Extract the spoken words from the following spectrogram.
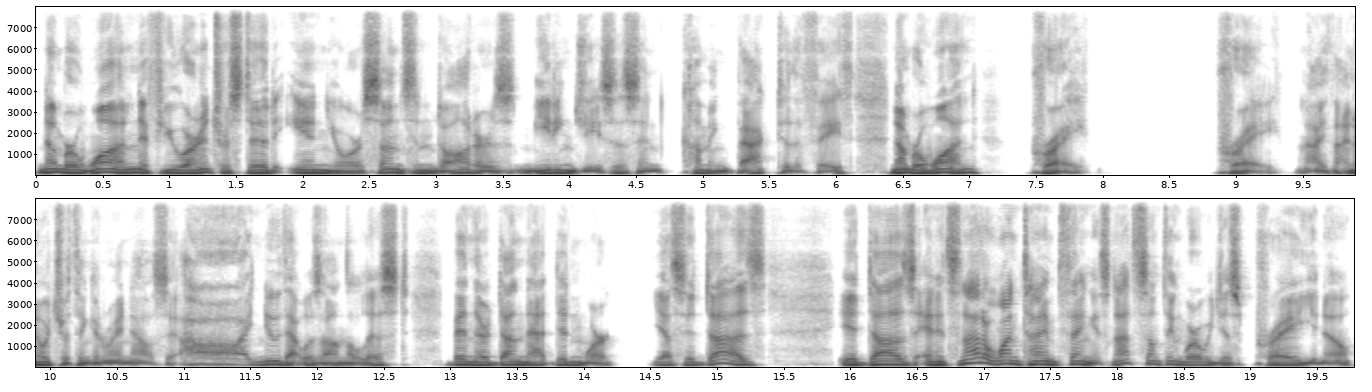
Number one, if you are interested in your sons and daughters meeting Jesus and coming back to the faith, number one, pray. Pray. I, I know what you're thinking right now. Say, oh, I knew that was on the list. Been there, done that, didn't work Yes, it does. It does. And it's not a one time thing. It's not something where we just pray, you know,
